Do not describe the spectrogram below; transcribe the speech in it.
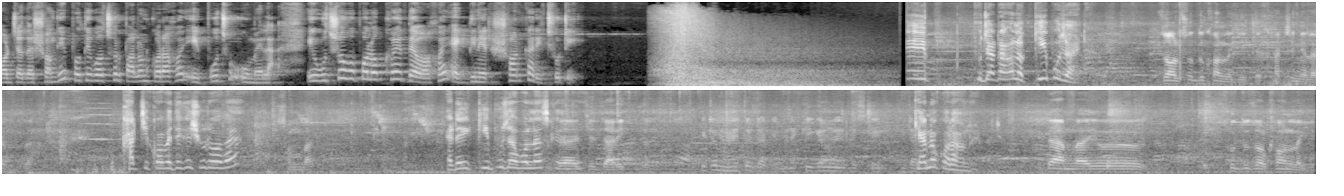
মর্যাদার সঙ্গে প্রতি বছর পালন করা হয় এই পুজো ও মেলা। এই উৎসব উপলক্ষে দেওয়া হয় একদিনের সরকারি ছুটি। পূজাটা হলো? কি পূজা এটা? জল শুদ্ধ ক্ষণ লাগিয়েছে খাচ্ছি মেলার পূজা। খাচ্ছি কবে থেকে শুরু হবে? সোমবার। এটা কি পূজা বললে আজকে? এটা হচ্ছে জারি পূজা। এটা মাহিতটাকে মানে কি কারণে এটা- কেন করা হলো? এটা আমরা এই শুদ্ধ জল খাওয়ান লাগে।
